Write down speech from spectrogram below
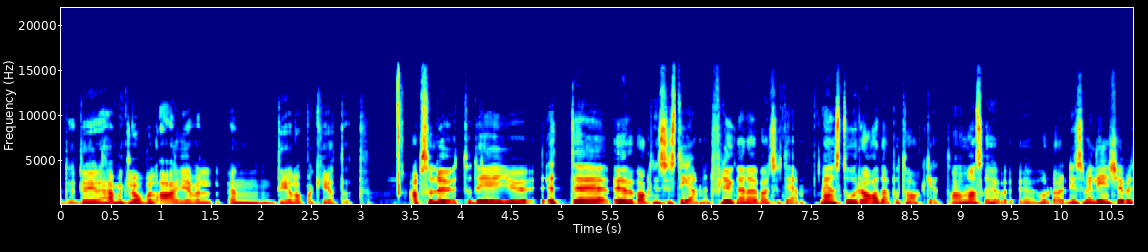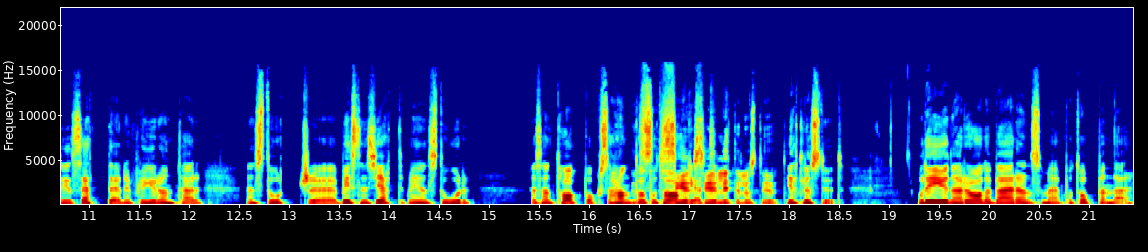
det, det här med Global Eye är väl en del av paketet? Absolut, och det är ju ett eh, övervakningssystem, ett flygande övervakningssystem med Ja. en stor radar på taket. Ja. Om man ska hö- eh, höra. Ni som är i Linköping har sett det när ni flyger runt här. En stort eh, businessjet med en stor sån takbox, handtag på taket. Ser, ser lite lustig ut. Jättelustigt ut. Och det är ju den här radarbäraren som är på toppen där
